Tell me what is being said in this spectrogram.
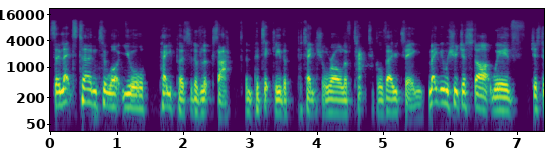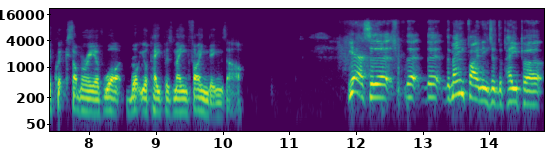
So let's turn to what your paper sort of looks at, and particularly the potential role of tactical voting. Maybe we should just start with just a quick summary of what what your paper's main findings are. Yeah, so the, the, the, the main findings of the paper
